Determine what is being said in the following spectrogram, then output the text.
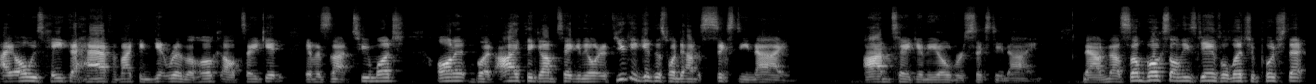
I always hate the half. If I can get rid of the hook, I'll take it if it's not too much on it. But I think I'm taking the over. If you can get this one down to 69, I'm taking the over 69. Now, now some books on these games will let you push that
